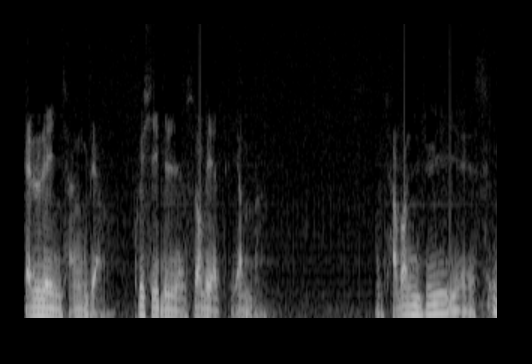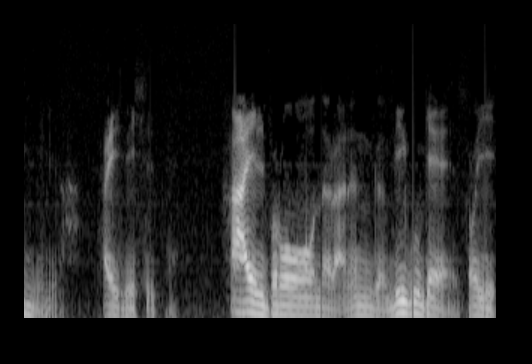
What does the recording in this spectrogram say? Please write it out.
베를린 장벽, 91년 소비에트 연방 자본주의의 승리입니다. 사회주의 실패. 하일브로너라는 그 미국의 소위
